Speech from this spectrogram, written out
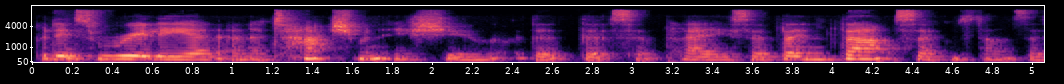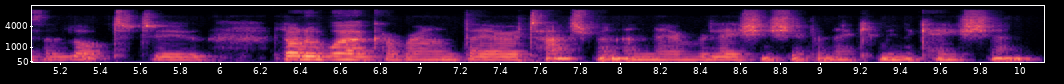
but it's really an, an, attachment issue that that's at play. So in that circumstance there's a lot to do a lot of work around their attachment and their relationship and their communication.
